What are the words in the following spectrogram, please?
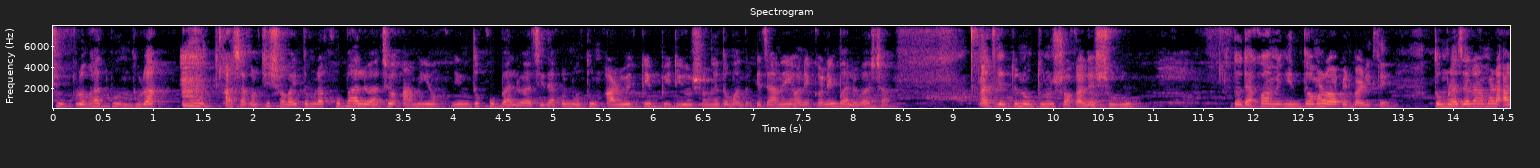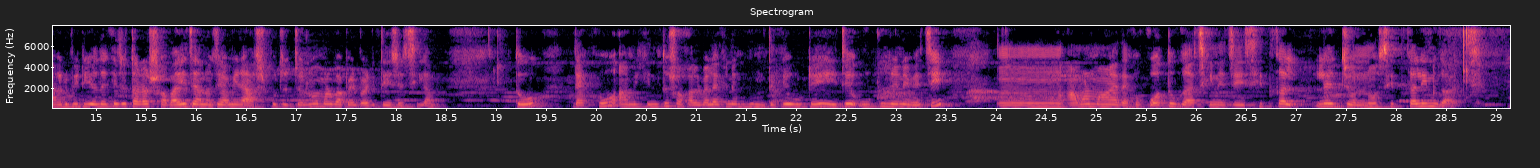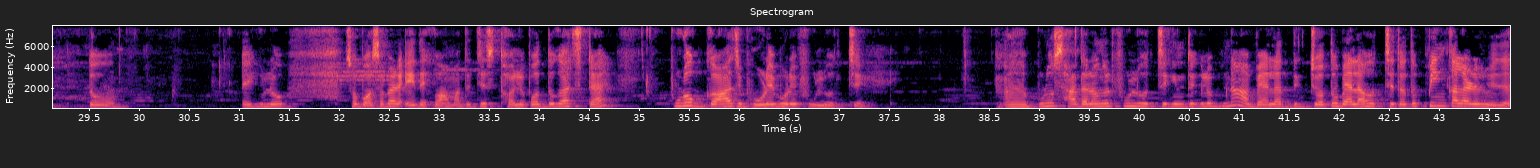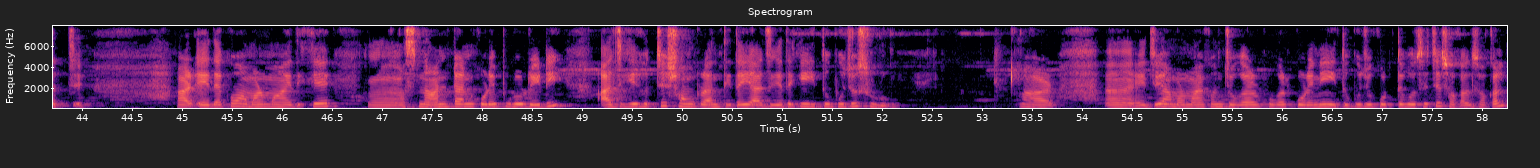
সুপ্রভাত বন্ধুরা, আশা করছি সবাই তোমরা খুব ভালো আছো, আমিও কিন্তু খুব ভালো আছি। দেখো, নতুন আরও একটি ভিডিওর সঙ্গে তোমাদেরকে জানাই অনেক অনেক ভালোবাসা। আজকে একটা নতুন সকালের শুরু। তো দেখো, আমি কিন্তু আমার বাপের বাড়িতে। তোমরা যারা আমার আগের ভিডিও দেখেছ, তারা সবাই জানো যে আমি রাস পুজোর জন্য আমার বাপের বাড়িতে এসেছিলাম। তো দেখো, আমি কিন্তু সকালবেলা এখানে ঘুম থেকে উঠে এই যে উঠোনে নেমেছি আমার মা দেখো কত গাছ কিনেছে এই শীতকালের জন্য, শীতকালীন গাছ। তো এইগুলো সব বসাবার এই দেখো আমাদের যে স্থলপদ্ম গাছটায় পুরো গাছ ভরে ভরে ফুল হচ্ছে। পুরো সাদা রঙের ফুল হচ্ছে, কিন্তু এগুলো না বেলার দিক, যত বেলা হচ্ছে তত পিঙ্ক কালারের হয়ে যাচ্ছে। আর এই দেখো আমার মা এদিকে স্নান টান করে পুরো রেডি আজকে হচ্ছে সংক্রান্তি, তাই আজকে থেকে ইতু পুজো শুরু। আর এই যে আমার মা এখন জোগাড় ফোগাড় করে নিয়ে ইতু পুজো করতে বসেছে সকাল সকাল।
